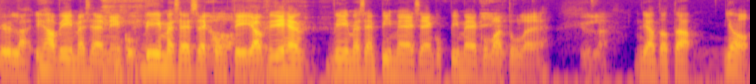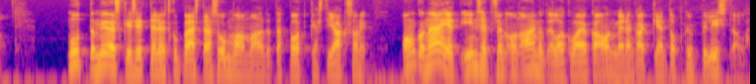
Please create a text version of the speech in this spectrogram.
Kyllä, ihan viimeiseen, niin kuin, viimeiseen sekuntiin ja siihen viimeiseen pimeeseen, kun pimeä kuva tulee. Kyllä. Ja tota, joo. Mutta myöskin sitten nyt kun päästään summaamaan tätä podcast-jaksoa, niin onko näin, että Inception on ainut elokuva, joka on meidän kaikkien top 10 listalla?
